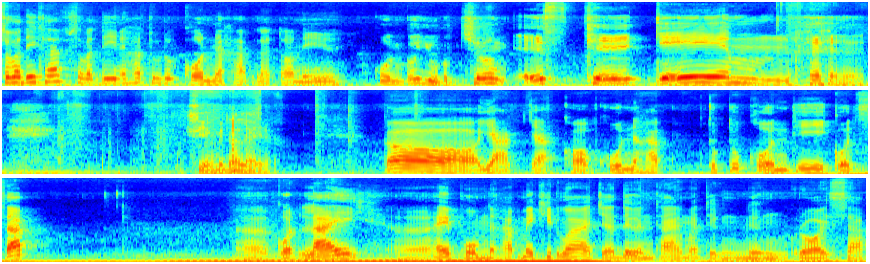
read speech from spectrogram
สวัสดีครับ สวัสดีนะครับทุกๆคนนะครับ และตอนนี้คุณก็อยู่กับช่อง SK Game เสียงเป็นอะไรอะ ก็อยากจะขอบคุณนะครับ ทุกๆคนที่กดซับกดไลค์ให้ผมนะครับ ไม่คิดว่าจะเดินทางมาถึง 100 ซับ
